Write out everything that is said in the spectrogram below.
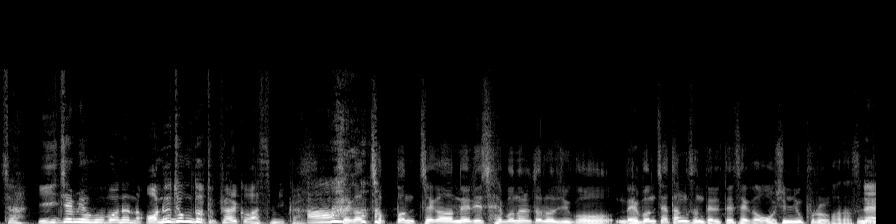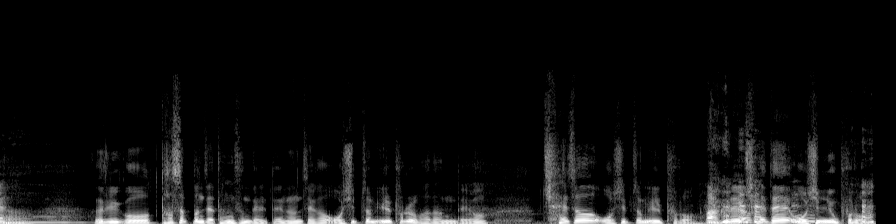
자 이재명 후보는 어느 정도 득표할 것 같습니까? 아, 제가 첫 번, 제가 내리 세 번을 떨어지고 네 번째 당선될 때 제가 56%를 받았습니다. 네. 그리고 다섯 번째 당선될 때는 제가 50.1%를 받았는데요. 최저 50.1%. 아, 그래요? 최대 56%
